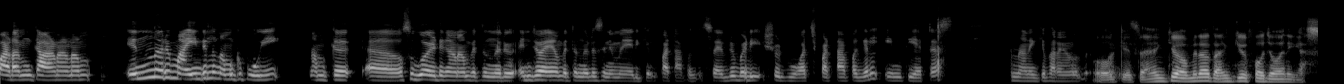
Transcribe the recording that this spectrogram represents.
പടം കാണണം. എന്നൊരു മൈൻഡിൽ നമുക്ക് പോയി നമുക്ക് സുഖമായിട്ട് കാണാൻ പറ്റുന്ന ഒരു എൻജോയ് ചെയ്യാൻ പറ്റുന്ന ഒരു സിനിമയായിരിക്കും Pattapakal. So everybody should watch Pattapakal in theatres എന്നാണ് എനിക്ക് പറയാനുള്ളത്. Okay thank you Amina thank you for joining us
